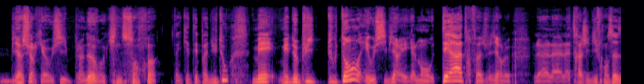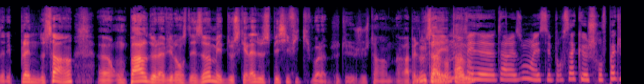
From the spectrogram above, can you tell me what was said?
Bien sûr qu'il y a aussi plein d'œuvres qui ne sont T'inquiétez pas du tout, mais, mais depuis tout temps, et aussi bien également au théâtre, enfin je veux dire, le, la, la- la tragédie française, elle est pleine de ça, hein. Euh, on parle de la violence des hommes et de ce qu'elle a de spécifique. Voilà, c'était juste un, un rappel de ça. raison, Non, mais euh, t'as raison, et c'est pour ça que je trouve pas que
